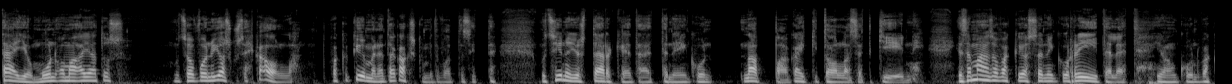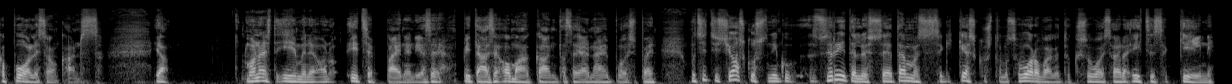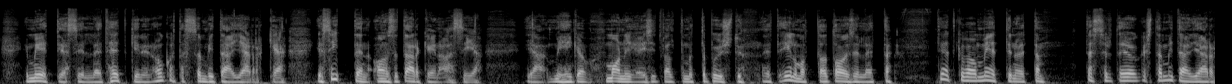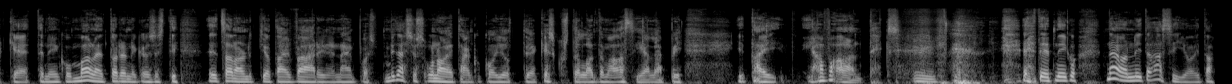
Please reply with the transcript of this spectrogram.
tämä ei ole mun oma ajatus, mutta se on voinut joskus ehkä olla, vaikka 10 tai 20 vuotta sitten. Mutta siinä on just tärkeää, että niin kuin nappaa kaikki tollaset kiinni. Ja samahan se on vaikka, jos sä niin kuin riitelet jonkun vaikka puolison kanssa. Ja monesti ihminen on itsepäinen ja se pitää se oman kantansa ja näin poispäin. Mutta sitten jos joskus niin riitelyssä ja tämmöisessäkin keskustelussa, vuorovaikutuksessa voi saada itsensä kiinni ja miettiä silleen, että hetkinen, onko tässä mitään järkeä. Ja sitten on se tärkein asia ja mihinkä moni ei sitten välttämättä pysty. Että ilmoittaa toiselle, että tiedätkö mä oon miettinyt, että – tässä nyt ei oikeastaan mitään järkeä, että niin kuin mä olen todennäköisesti et sanonut jotain väärin ja näin pois. Mitäs jos unohdetaan koko juttu ja keskustellaan tämä asia läpi tai ihan vaan anteeksi. Mm. et, et, niin kuin, nämä on niitä asioita,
